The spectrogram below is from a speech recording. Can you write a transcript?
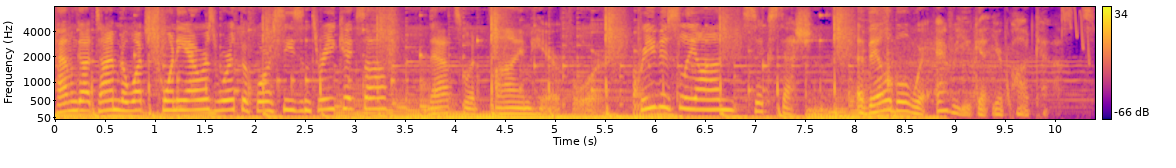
Haven't got time to watch 20 hours worth before Season 3 kicks off? That's what I'm here for. Previously on Succession, available wherever you get your podcasts.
